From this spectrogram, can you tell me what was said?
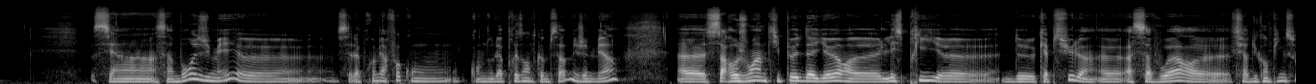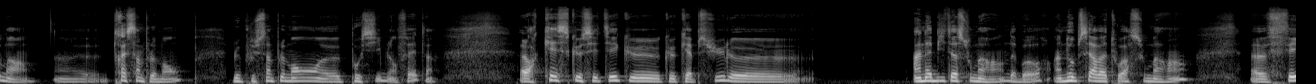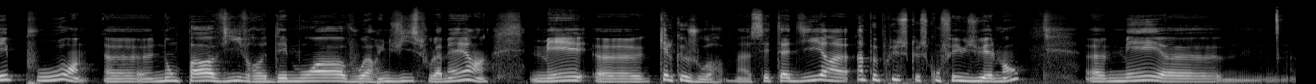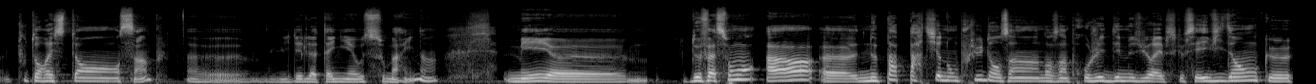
C'est un, bon résumé. euh, c'est la première fois qu'on nous la présente comme ça, mais j'aime bien. Euh, ça rejoint un petit peu d'ailleurs euh, l'esprit de Capsule, à savoir faire du camping sous-marin. Très simplement, le plus simplement euh, possible en fait. Alors qu'est-ce que c'était que, Capsule Euh, Un habitat sous-marin d'abord, un observatoire sous-marin euh, fait pour non pas vivre des mois, voire une vie sous la mer, mais quelques jours. C'est-à-dire un peu plus que ce qu'on fait usuellement, mais tout en restant simple. Euh, L'idée de la tiny house sous-marine, hein. mais euh, de façon à euh, ne pas partir non plus dans un, dans un projet démesuré, parce que c'est évident que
